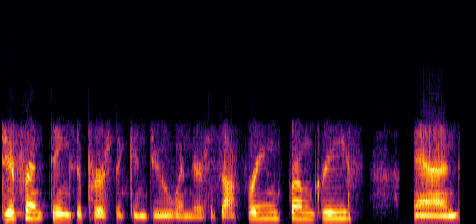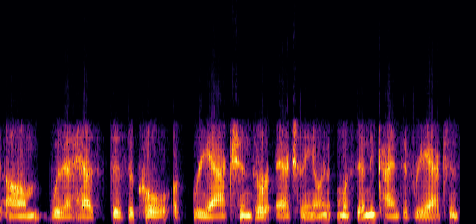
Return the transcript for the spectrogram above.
different things a person can do when they're suffering from grief and um, that has physical reactions or actually almost any kinds of reactions.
